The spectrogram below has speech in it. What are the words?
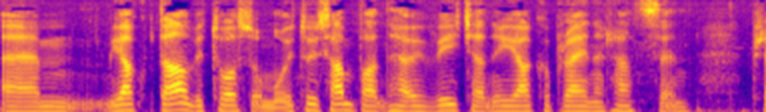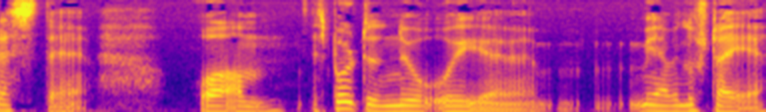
um, Jakob Dahl vi tås om, og i tog samband har vi vidtjent Jakob Reiner Hansen, preste, og um, jeg spurte nå, og uh, jeg vil lusta i,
